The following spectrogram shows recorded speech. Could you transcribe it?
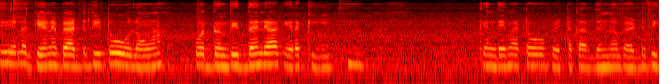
ਇਹ ਲੱਗੇ ਨੇ ਬੈੱਡ ਦੀ ਢੋ ਲਾਉਣ। ਉਦੋਂ ਦੀ ਇਦਾਂ ਲਿਆ ਕੇ ਰੱਖੀ। ਕਹਿੰਦੇ ਮੈਂ ਢੋ ਫਿੱਟ ਕਰ ਦਿੰਨਾ ਬੈੱਡ ਦੀ।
